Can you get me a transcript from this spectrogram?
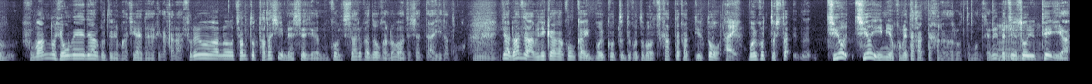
うん、不満の表明であることに間違いないわけだからそれをあのちゃんと正しいメッセージが向こうに伝わるかどうかのが私は大事だと思う、うん、じゃあなぜアメリカが今回ボイコットって言葉を使ったかっていうと、はい、ボイコットした強い強い意味を込めたかったからだろうと思うんですよね、別にそういう定義が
